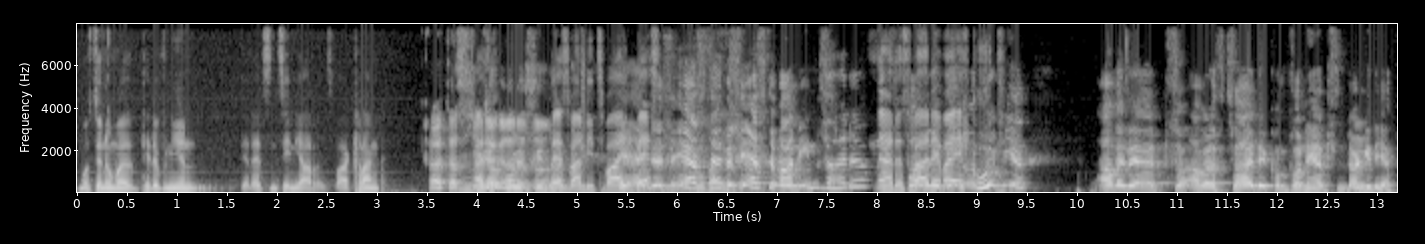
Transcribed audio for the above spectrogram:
musst ja nur mal telefonieren, der letzten zehn Jahre. Es war krank. Hört das jeder Also, gerade so? Das waren die zwei Ja, besten. das, erste, das erste war ein Insider. Ja, das war, der war echt gut. Von mir, aber, der, aber das zweite kommt von Herzen. Danke dir.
